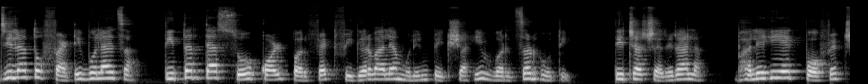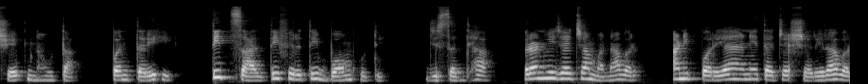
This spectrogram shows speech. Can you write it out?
जिला तो फॅटी बोलायचा ती तर त्या सो कॉल्ड परफेक्ट फिगरवाल्या मुलींपेक्षाही वरचढ होती. तिच्या शरीराला भलेही एक परफेक्ट शेप नव्हता पण तरीही ती चालती फिरती बॉम्ब होती जी सध्या रणविजयच्या मनावर आणि पर्यायाने त्याच्या शरीरावर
